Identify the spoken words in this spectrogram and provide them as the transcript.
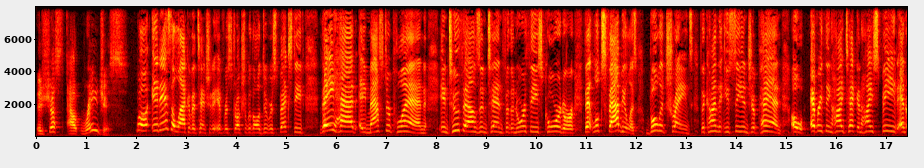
is just outrageous. Well, it is a lack of attention to infrastructure, with all due respect, Steve. They had a master plan in 2010 for the Northeast Corridor that looks fabulous. Bullet trains, the kind that you see in Japan. Oh, everything high tech and high speed and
